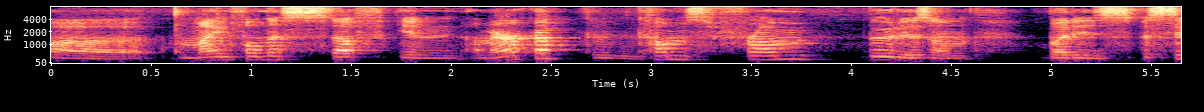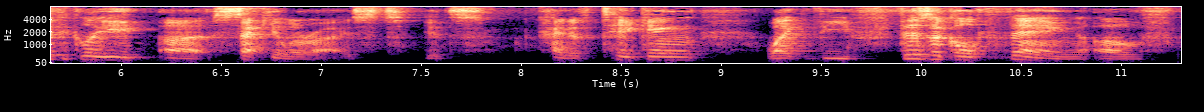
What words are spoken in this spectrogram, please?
uh, mindfulness stuff in America Mhm. comes from Buddhism, but is specifically uh, secularized. It's kind of taking like the physical thing of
